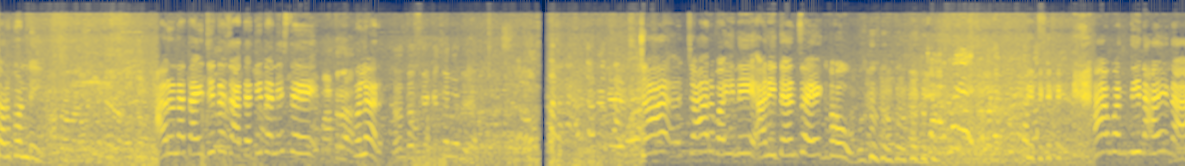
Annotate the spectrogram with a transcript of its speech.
सरकोंडी. अरुणा ताई जिथे जाते तिथं निसते कूलर. चार चार बहिणी आणि त्यांचा एक भाऊ. हा पण तीन आहे ना.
